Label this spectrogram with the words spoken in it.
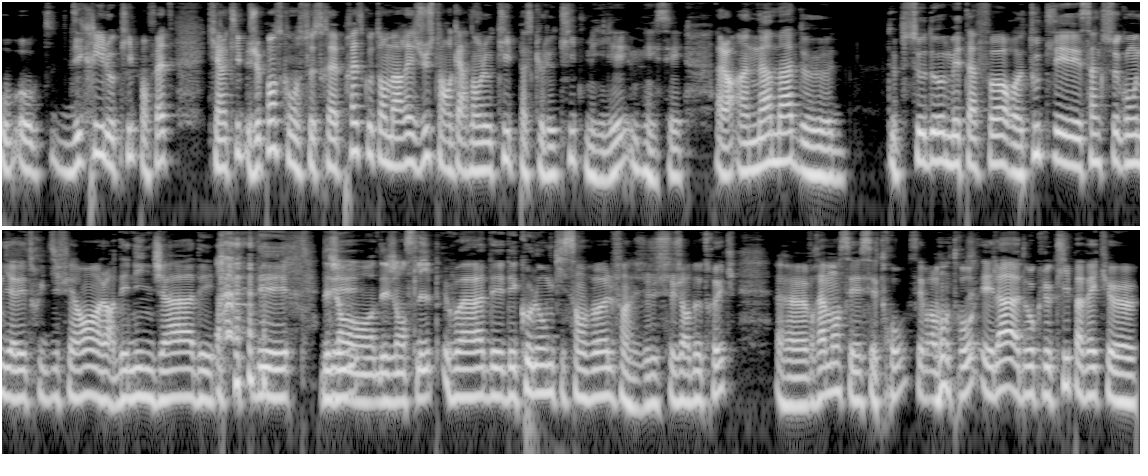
au- au- qui décrit le clip en fait qui est un clip je pense qu'on se serait presque autant marré juste en regardant le clip parce que le clip mais il est mais c'est alors un amas de de pseudo métaphores euh, toutes les 5 secondes il y a des trucs différents alors des ninjas des des Des, Des- gens, des gens en slip. voilà des, des colombes qui s'envolent enfin ce genre de trucs euh, vraiment c'est c'est trop c'est vraiment trop et là donc le clip avec euh,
